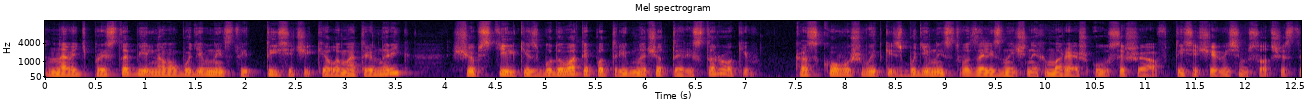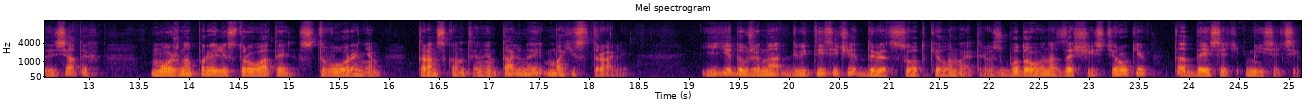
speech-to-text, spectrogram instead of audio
Навіть при стабільному будівництві тисячі кілометрів на рік, щоб стільки збудувати, потрібно 400 років. Казкову швидкість будівництва залізничних мереж у США в 1860-х можна проілюструвати створенням трансконтинентальної магістралі. Її довжина 2900 кілометрів, збудована за 6 років та 10 місяців.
